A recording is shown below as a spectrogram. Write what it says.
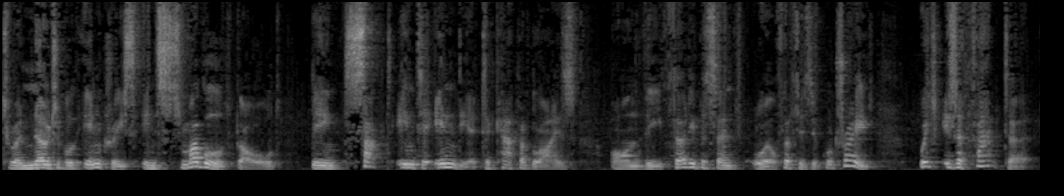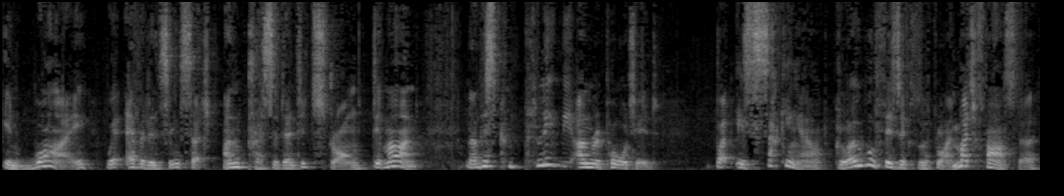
to a notable increase in smuggled gold being sucked into India to capitalize on the 30% oil for physical trade, which is a factor in why we're evidencing such unprecedented strong demand. Now, this completely unreported, but is sucking out global physical supply much faster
